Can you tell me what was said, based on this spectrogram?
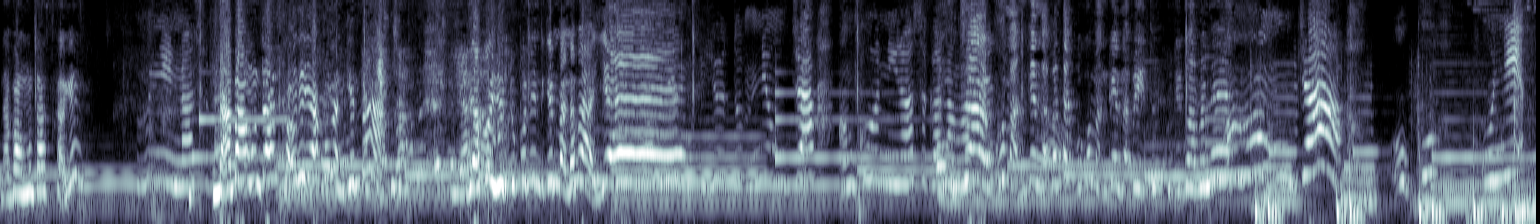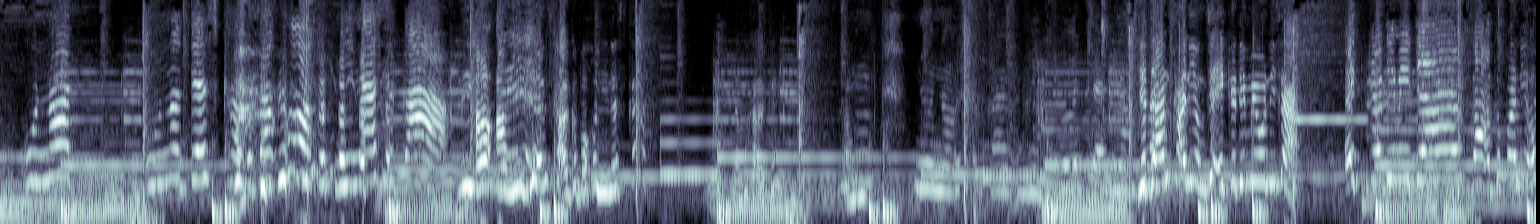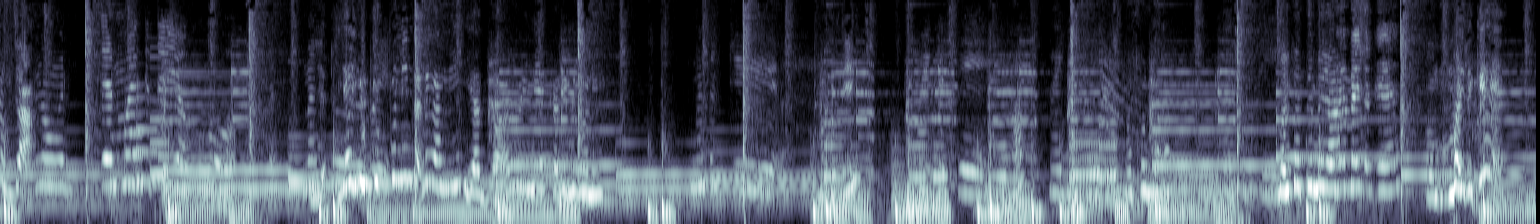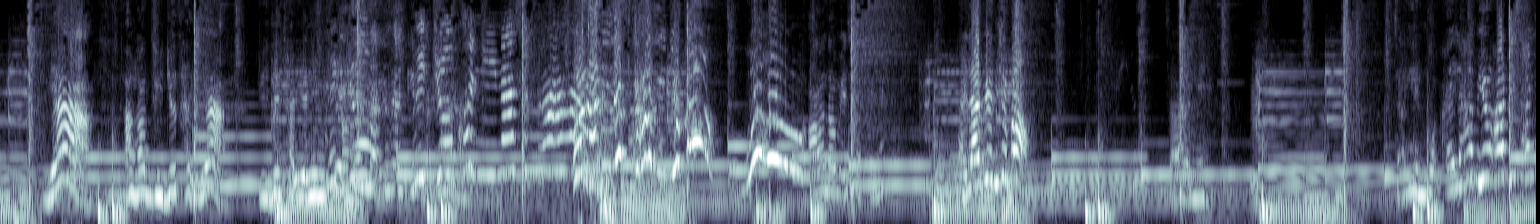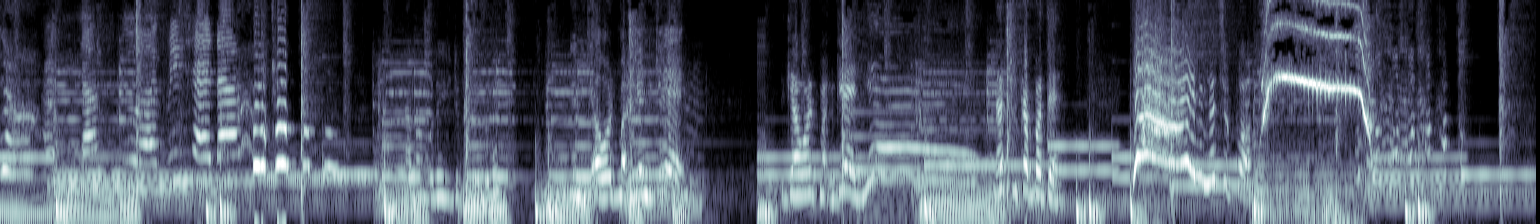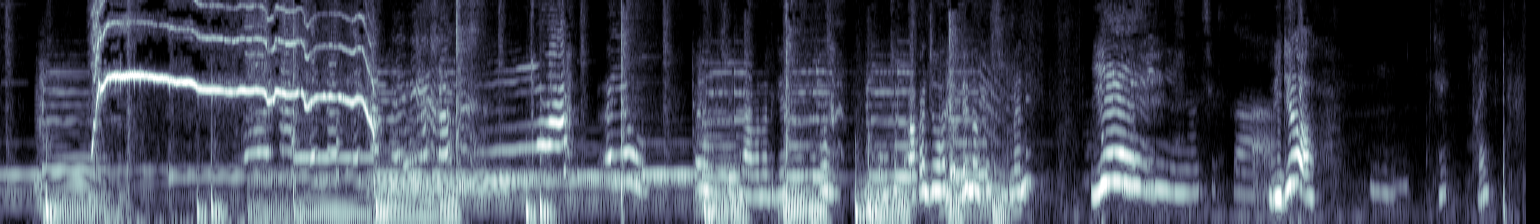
Napa mo dance ka gen? Kunina sa Napa mo dance ka din ako man gen ta. Ya ko youtuber ni gen man napa. Yay! YouTube ni unja ang kunina sa kanang. Ongja, ko man gen apa tak ko man gen tapi itu ku di ba mana? Unja uku uni unot unot desu ka ba ko nina ka. Oh, ang ni dance ka ba ko ni nas ka? Napa dance kat ni Om. Jack Academy Ong Nisa. Academy dance kat kepada ni Ong Jack. Teman kita ya aku. Ya, ya YouTube pun ni tak dengar ni. Ya gara ni Academy Ong ni. Masih. kecil. Masih. kecil? Masih. kecil. Ha? Masih. Masih. Masih. Masih. Masih. Masih. Masih. Masih. Masih. kecil. Masih. Masih. Masih. Masih. Masih. Masih. Masih. ni? Masih. ni? Masih. ni? Masih. ni? Masih. Boleh hidup dulu boleh. Yang di award mat gen ke. Di award mat gen. Yeay. Nak suka bote. Yeay, ini nak suka. Akan coba dulu nak sebenarnya. Yeay. Nina sa ka. Video. Okay, fine.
